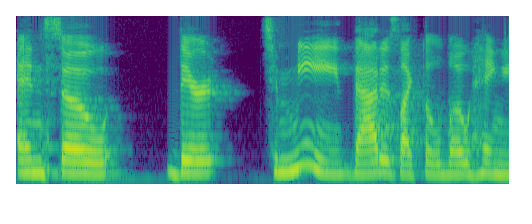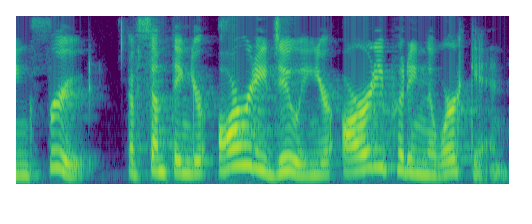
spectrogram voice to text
And so there, to me, that is like the low hanging fruit of something you're already doing. You're already putting the work in.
